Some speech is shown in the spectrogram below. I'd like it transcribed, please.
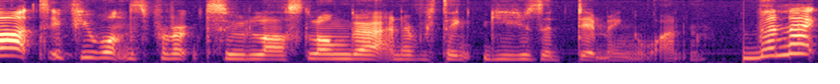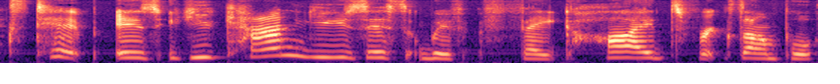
but if you want this product to last longer and everything, use a dimming one. The next tip is you can use this with fake hides. For example,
